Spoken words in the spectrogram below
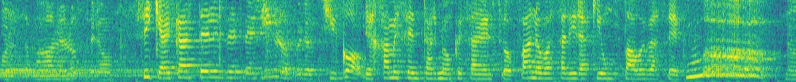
Bueno, se apagado la luz, pero... Sí, que hay carteles de peligro, pero chico, déjame sentarme aunque sea en el sofá. No va a salir aquí un pavo y va a hacer... No,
